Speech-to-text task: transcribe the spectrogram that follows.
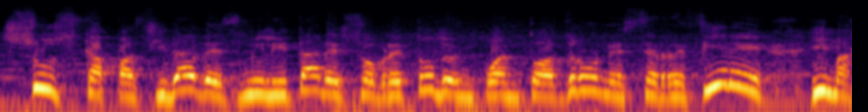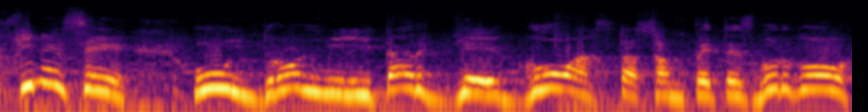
sus capacidades militares, sobre todo en cuanto a drones se refiere. Imagínense, un dron militar llegó hasta San Petersburgo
